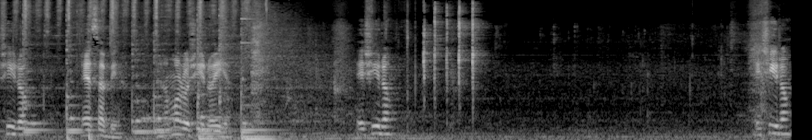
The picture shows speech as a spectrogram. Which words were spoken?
Shiro, ya sabía. Dejémoslo Shiro. Eh, Shiro. Eh, Shiro.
